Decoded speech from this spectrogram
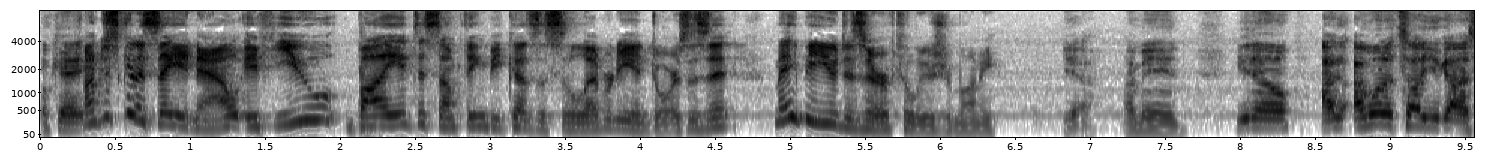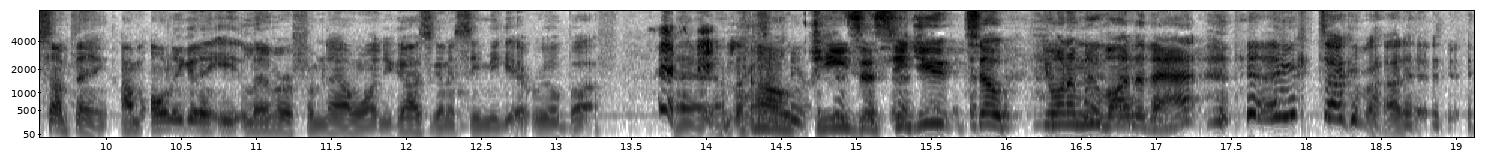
Okay. I'm just gonna say it now. If you buy into something because a celebrity endorses it, maybe you deserve to lose your money. Yeah, I mean, you know, I, I want to tell you guys something. I'm only gonna eat liver from now on. You guys are gonna see me get real buff. And Oh Jesus! Did you? So you want to move on to that? we can talk about it.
